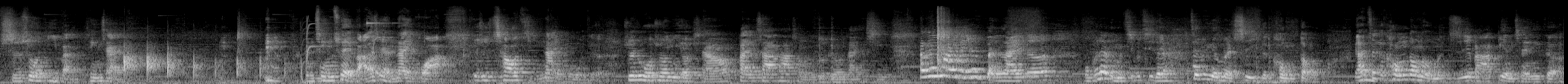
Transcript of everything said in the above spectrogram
石塑地板，听起来。很清脆吧，而且很耐刮，就是超级耐磨的。所以如果说你有想要搬沙发什么的，都不用担心。那另外一个，因为本来呢，我不知道你们记不记得，这边原本是一个空洞，然后这个空洞呢，我们直接把它变成一个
